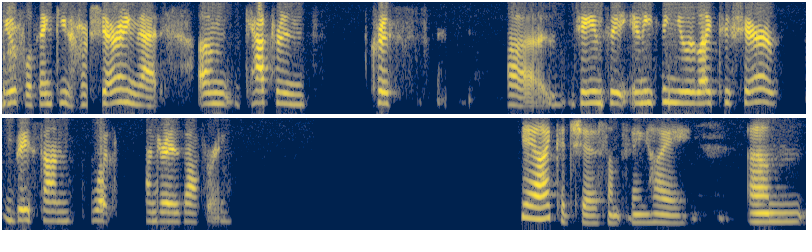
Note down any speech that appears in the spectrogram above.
beautiful. Thank you for sharing that. Um, Catherine, Chris, uh, James, anything you would like to share based on what Andrea is offering? Yeah, I could share something. Hi. Um,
